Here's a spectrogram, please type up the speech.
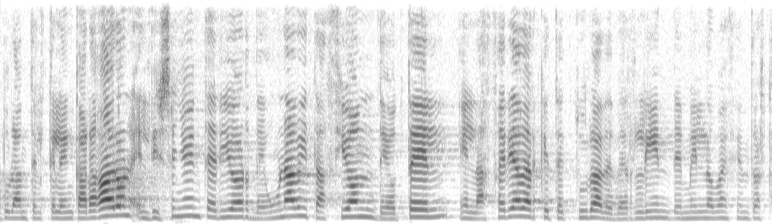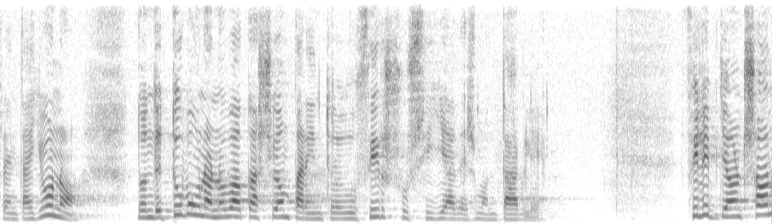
durante el, que le encargaron el diseño interior de una habitación de hotel en la Feria de Arquitectura de Berlín de 1931, donde tuvo una nueva ocasión para introducir su silla desmontable. Philip Johnson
